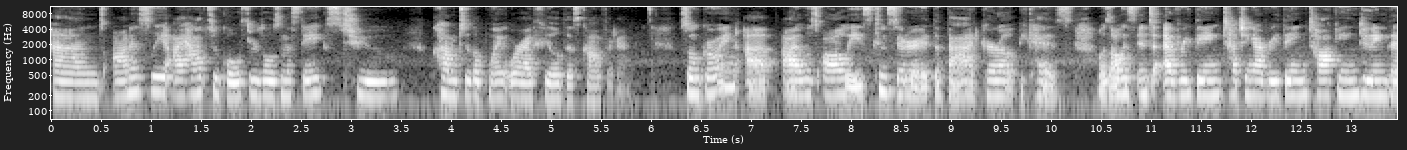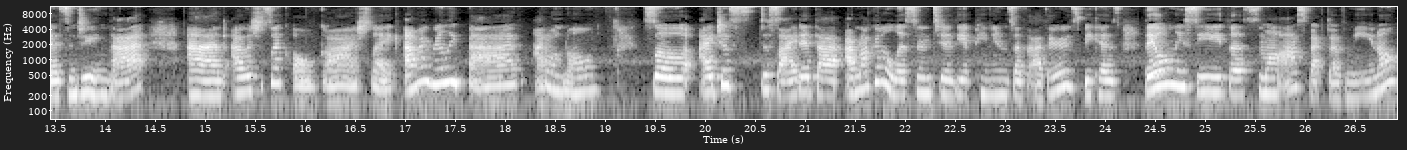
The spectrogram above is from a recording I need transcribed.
And honestly, I had to go through those mistakes to come to the point where I feel this confident. So growing up, I was always considered the bad girl because I was always into everything, touching everything, talking, doing this and doing that. And I was just like, oh gosh, like, am I really bad? I don't know. So I just decided that I'm not going to listen to the opinions of others because they only see the small aspect of me, you know?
